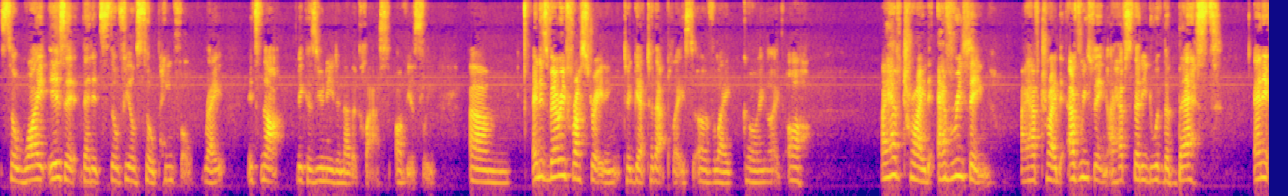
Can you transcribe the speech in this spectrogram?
so why is it that it still feels so painful right? It's not because you need another class obviously. Um and it's very frustrating to get to that place of like going like oh i have tried everything. I have tried everything. I have studied with the best and it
